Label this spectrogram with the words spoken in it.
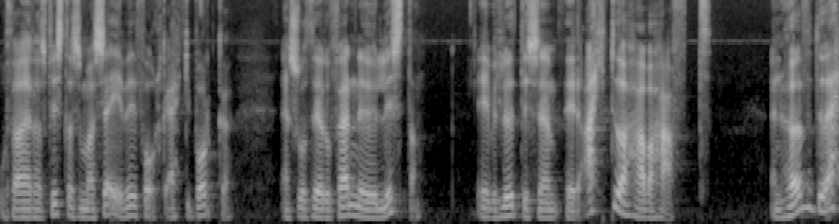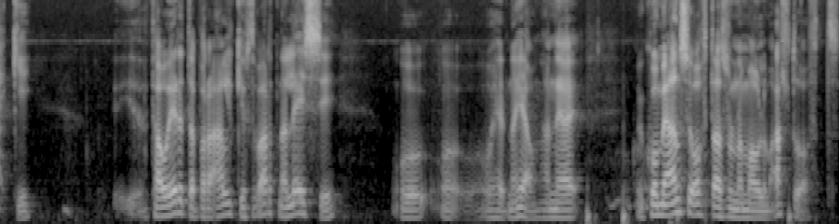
Og það er það fyrsta sem að segja við fólk ekki borga. En svo þegar þú ferniðu listan yfir hluti sem þeir ættu að hafa haft en höfðu ekki þá er þetta bara algjört varna leysi og, og, og hérna já þannig að við komum ansi ofta að svona málum allt og oft.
